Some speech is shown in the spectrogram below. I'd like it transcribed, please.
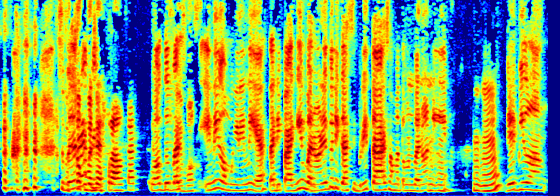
Sebenarnya untuk menetralkan. Waktu pas emosi. ini ngomongin ini ya, tadi pagi Mbak Noni itu dikasih berita sama teman Mbak Noni. Mm -hmm. Dia bilang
